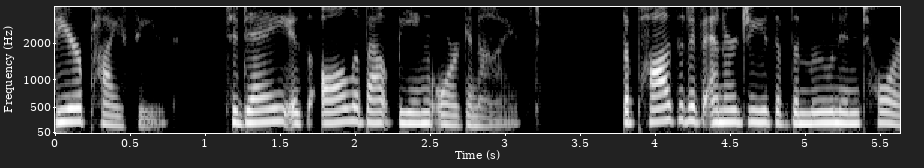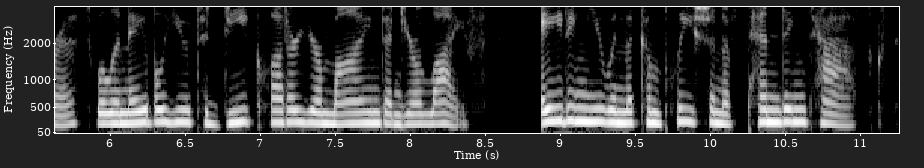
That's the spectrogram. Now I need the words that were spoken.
Dear Pisces, today is all about being organized. The positive energies of the moon in Taurus will enable you to declutter your mind and your life, aiding you in the completion of pending tasks,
